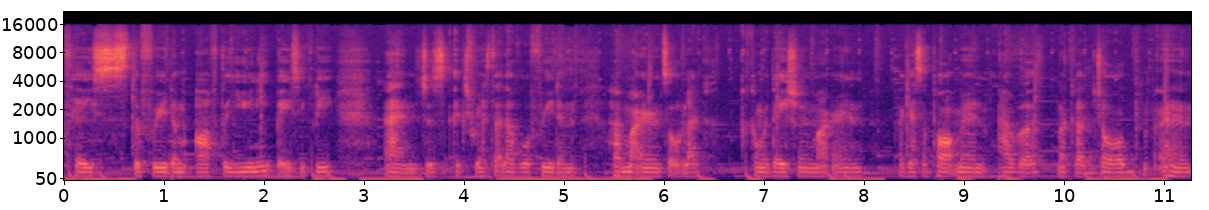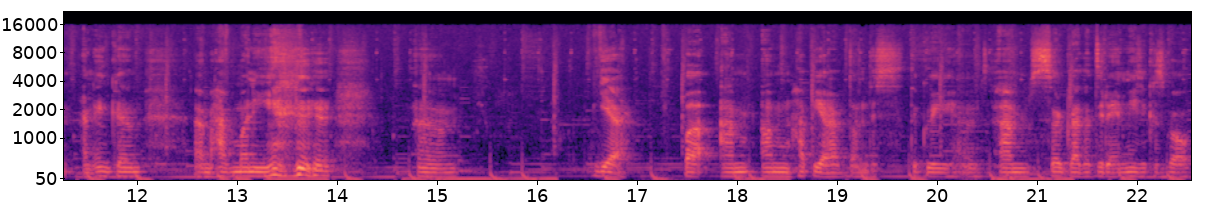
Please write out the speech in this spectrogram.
taste the freedom after uni basically and just experience that level of freedom have my own sort of like accommodation, my own, I guess, apartment, have a like a job and an income, um, have money. um, yeah, but I'm I'm happy I have done this degree and I'm so glad I did it in music as well.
